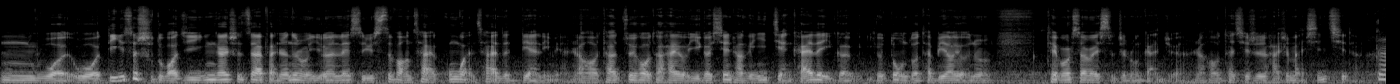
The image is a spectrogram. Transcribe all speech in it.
嗯，我我第一次吃肚包鸡应该是在反正那种有点类似于私房菜、公馆菜的店里面，然后它最后它还有一个现场给你剪开的一个一个动作，它比较有那种 table service 这种感觉，然后它其实还是蛮新奇的。对。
